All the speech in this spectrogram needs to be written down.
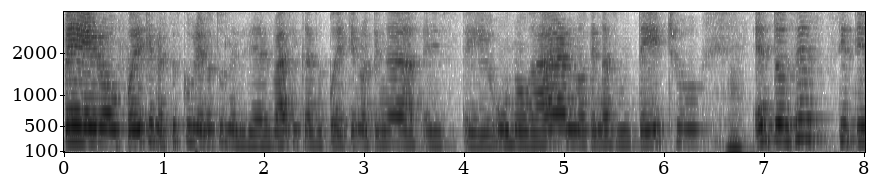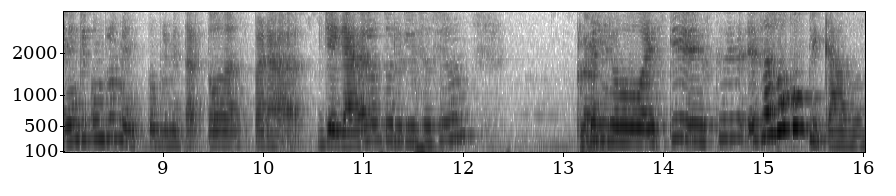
pero puede que no estés cubriendo tus necesidades básicas o puede que no tengas este un hogar, no tengas un techo. Mm. Entonces, sí tienen que complemen- complementar todas para llegar a la autorrealización, Claro. pero es que es que es algo complicado.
